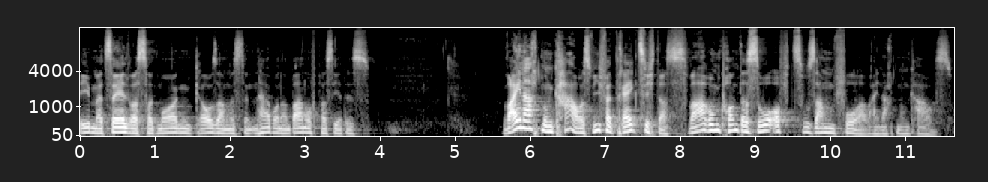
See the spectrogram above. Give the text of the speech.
eben erzählt, was heute Morgen Grausames in Herborn am Bahnhof passiert ist. Weihnachten und Chaos, wie verträgt sich das? Warum kommt das so oft zusammen vor, Weihnachten und Chaos?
